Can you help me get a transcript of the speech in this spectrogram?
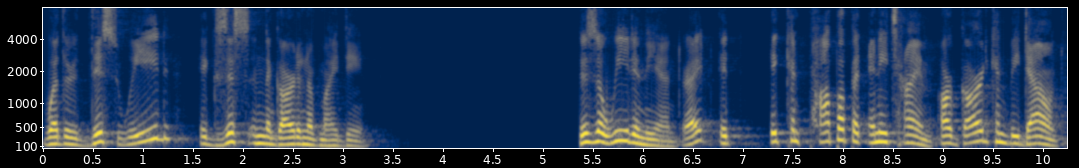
whether this weed exists in the garden of my deen. This is a weed in the end, right? It, it can pop up at any time. Our guard can be down.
